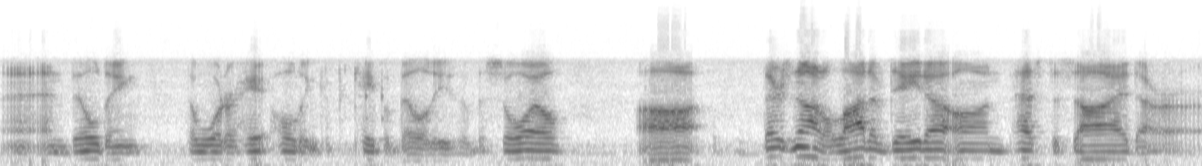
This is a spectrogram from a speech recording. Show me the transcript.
and, building the water holding capabilities of the soil. Uh, there's not a lot of data on pesticide or,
